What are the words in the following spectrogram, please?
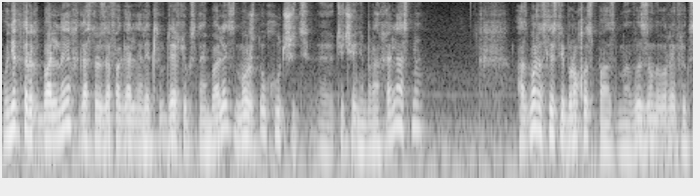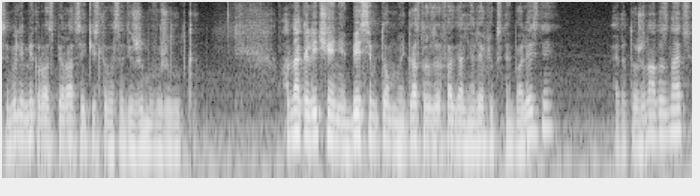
У некоторых больных гастроэзофагальная рефлюксная болезнь может ухудшить э, течение бронхиальной астмы, возможно, вследствие бронхоспазма, вызванного рефлюксом или микроаспирации кислого содержимого желудка. Однако лечение бессимптомной гастроэзофагальной рефлюксной болезни, это тоже надо знать,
